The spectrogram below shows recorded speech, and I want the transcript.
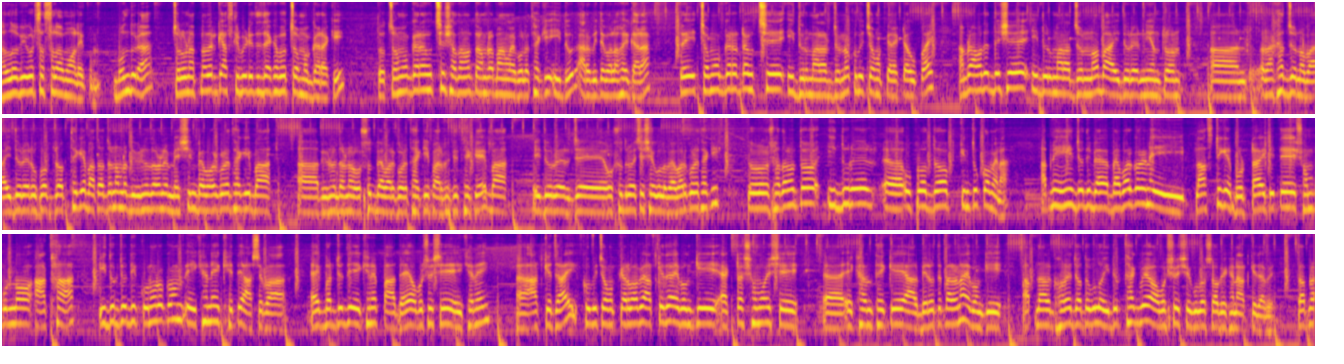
Hello viewers আসসালামু আলাইকুম। বন্ধুরা, চলুন আপনাদেরকে আজকের ভিডিওতে দেখাবো চমক গারা কি। তো চমক গারা হচ্ছে সাধারণত আমরা বাংলায় বলে থাকি ইঁদুর, আরবিতে বলা হয় গারা তো এই চমক গারাটা হচ্ছে ইঁদুর মারার জন্য খুবই চমৎকার একটা উপায়। আমরা আমাদের দেশে ইঁদুর মারার জন্য বা ইঁদুরের নিয়ন্ত্রণ রাখার জন্য বা ইঁদুরের উপদ্রব থেকে বাঁচার জন্য আমরা বিভিন্ন ধরনের মেশিন ব্যবহার করে থাকি বা বিভিন্ন ধরনের ওষুধ ব্যবহার করে থাকি পারভেতি থেকে বা ইঁদুরের যে ওষুধ রয়েছে সেগুলো ব্যবহার করে থাকি। তো সাধারণত ইঁদুরের উপদ্রব কিন্তু কমে না। আপনি যদি ব্যবহার করেন এই প্লাস্টিকের বোর্ডটা, এটিতে সম্পূর্ণ আঠা, ইঁদুর যদি কোনো রকম এইখানে খেতে আসে বা একবার যদি এখানে পা দেয়, অবশ্যই সে এইখানেই আটকে যায়। খুবই চমৎকারভাবে আটকে যায় এবং কি একটা সময় সে এখান থেকে আর বেরোতে পারে না এবং কি আপনার ঘরে যতগুলো ইঁদুর থাকবে অবশ্যই সেগুলো সব এখানে আটকে যাবে। তো আপনার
